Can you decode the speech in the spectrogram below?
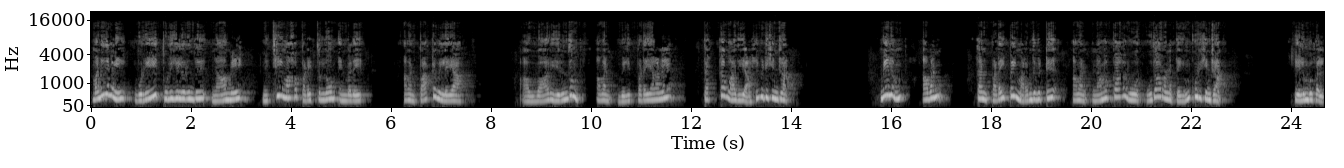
மனிதனை ஒரே துளியிலிருந்து நாமே நிச்சயமாக படைத்துள்ளோம் என்பதை அவன் பார்க்கவில்லையா? அவ்வாறு இருந்தும் அவன் வெளிப்படையான தர்க்கவாதியாகி விடுகின்றான். மேலும் அவன் தன் படைப்பை மறந்துவிட்டு அவன் நமக்காக ஓர் உதாரணத்தையும் கூறுகின்றான். எலும்புகள்.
